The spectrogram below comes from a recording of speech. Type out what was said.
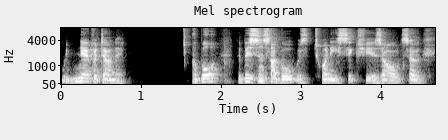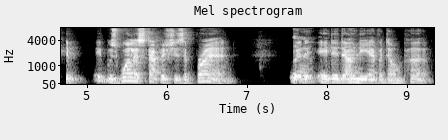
We'd never done it. I bought the business I bought was 26 years old. So it, it was well established as a brand, but yeah. it, it, had only ever done perm.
